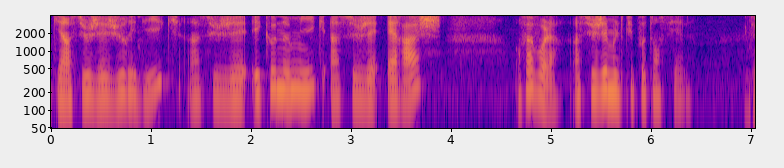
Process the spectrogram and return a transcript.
qui est un sujet juridique, un sujet économique, un sujet RH, Enfin voilà, un sujet multipotentiel.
